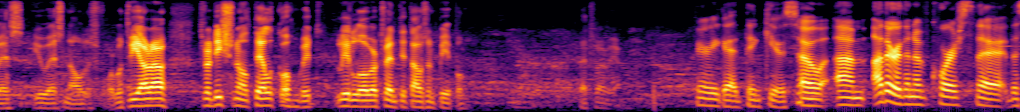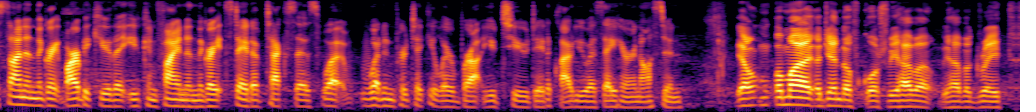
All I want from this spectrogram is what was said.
US US know us for. But we are a traditional telco with little over 20,000 people. That's where we are. Very good, thank you. So um, other than, of course, the, the sun and the great barbecue that you can find in the great state of Texas, what, what in particular brought you to Data Cloud USA here in Austin? Yeah, on my agenda, of course, we have a, we have a great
